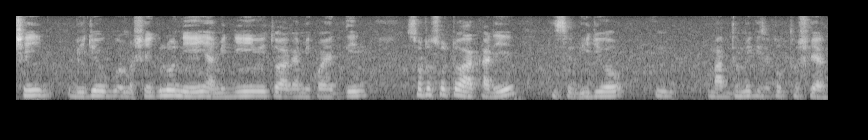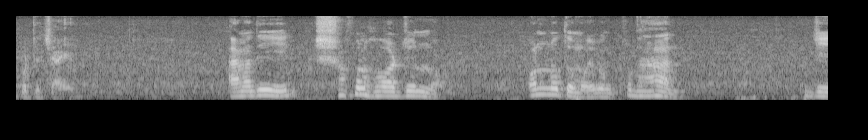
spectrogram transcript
সেই ভিডিও সেগুলো নিয়েই আমি নিয়মিত আগামী কয়েকদিন ছোট ছোট আকারে কিছু ভিডিও মাধ্যমে কিছু তথ্য শেয়ার করতে চাই। আমাদের সফল হওয়ার জন্য অন্যতম এবং প্রধান যে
